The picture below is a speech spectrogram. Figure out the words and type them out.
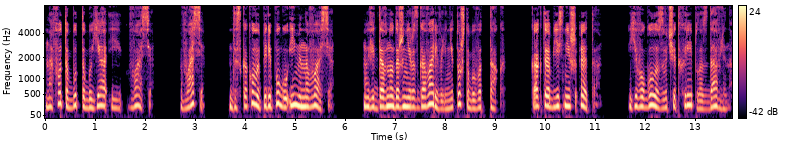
На фото будто бы я и Вася. Вася? Да с какого перепугу именно Вася? Мы ведь давно даже не разговаривали, не то чтобы вот так. Как ты объяснишь это? Его голос звучит хрипло, сдавленно,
